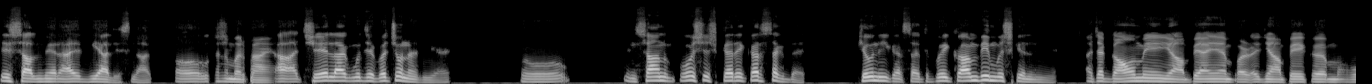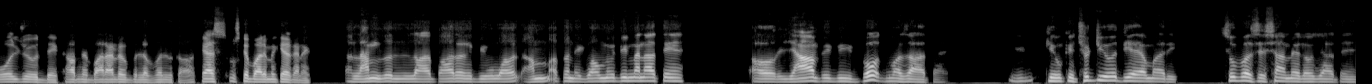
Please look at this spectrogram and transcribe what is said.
اس سال میرا ہے بیالیس لاکھ۔ اور نمبر پہ آئے ہاں چھ لاکھ مجھے بچوں نے دیا ہے۔ تو انسان کوشش کرے کر سکتا ہے۔ کیوں نہیں کر سکتے؟ کوئی کام بھی مشکل نہیں ہے۔ اچھا گاؤں میں یہاں پہ آئے ہیں یہاں پہ ایک ماحول جو دیکھا آپ نے بارہ ربی الاول کا کیا اس کے بارے میں کیا کریں الحمد للہ بارہ ربی الاول ہم اپنے گاؤں میں بھی مناتے ہیں اور یہاں پہ بھی بہت مزہ آتا ہے۔ کیونکہ چھٹی ہوتی ہے ہماری صبح سے شامل ہو جاتے ہیں۔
